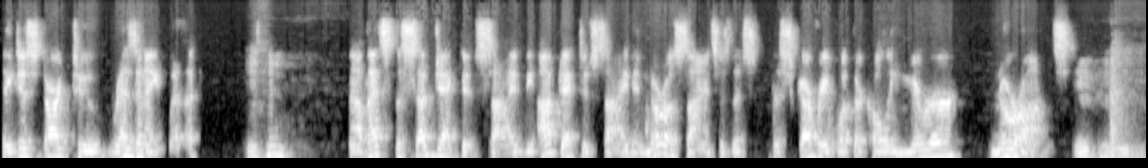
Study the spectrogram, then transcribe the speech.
They just start to resonate with it. Mm-hmm. Now, that's the subjective side. The objective side in neuroscience is this discovery of what they're calling mirror neurons. Mhm.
